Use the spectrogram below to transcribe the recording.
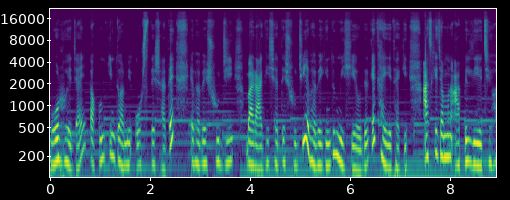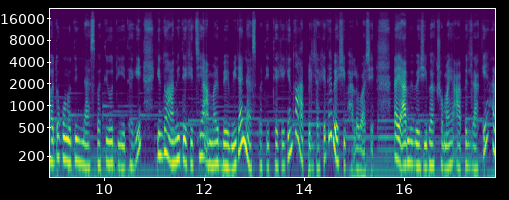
বোর হয়ে যায়, তখন কিন্তু আমি ওটসদের সাথে এভাবে সুজি বা রাগির সাথে সুজি এভাবে কিন্তু মিশিয়ে ওদেরকে খাইয়ে থাকি। আজকে যেমন আপেল দিয়েছি, হয়তো কোনো দিন নাশপাতিও দিয়ে থাকি, কিন্তু আমি দেখেছি আমার বেবিরা নাশপাতির থেকে কিন্তু আপেলটা খেতে বেশি ভালোবাসে। তাই আমি বেশিরভাগ সময় আপেল রাখি। আর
